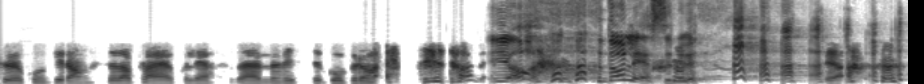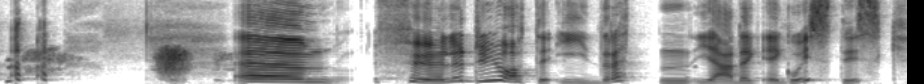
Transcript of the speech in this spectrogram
før konkurranse, da pleier jeg ikke å lese det. Men hvis det går bra etter, da leser Ja, da leser du! Ja. um, føler du at idretten gjør deg egoistisk?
